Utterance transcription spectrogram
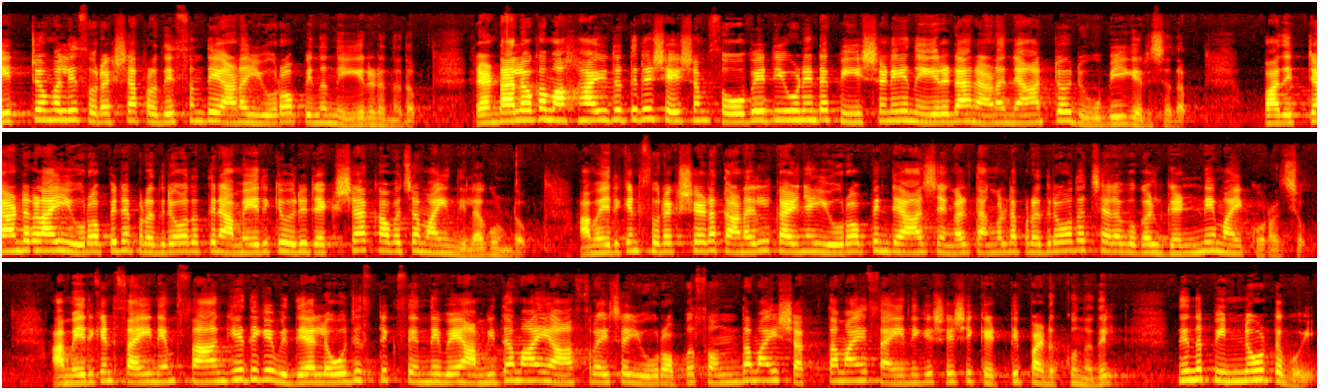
ഏറ്റവും വലിയ സുരക്ഷാ പ്രതിസന്ധിയാണ് യൂറോപ്പ് ഇന്ന് നേരിടുന്നത്. രണ്ടാം ലോക മഹായുദ്ധത്തിന് ശേഷം സോവിയറ്റ് യൂണിയന്റെ ഭീഷണിയെ നേരിടാനാണ് നാറ്റോ രൂപീകരിച്ചത്. പതിറ്റാണ്ടുകളായി യൂറോപ്പിന്റെ പ്രതിരോധത്തിന് അമേരിക്ക ഒരു രക്ഷാ കവചമായി നിലകൊണ്ടു. അമേരിക്കൻ സുരക്ഷയുടെ തണലിൽ കഴിഞ്ഞ യൂറോപ്യൻ രാജ്യങ്ങൾ തങ്ങളുടെ പ്രതിരോധ ചെലവുകൾ ഗണ്യമായി കുറച്ചു. അമേരിക്കൻ സൈന്യം സാങ്കേതിക വിദ്യ ലോജിസ്റ്റിക്സ് എന്നിവയെ അമിതമായി ആശ്രയിച്ച യൂറോപ്പ് സ്വന്തമായി ശക്തമായ സൈനിക ശേഷി കെട്ടിപ്പടുക്കുന്നതിൽ നിന്ന് പിന്നോട്ട് പോയി.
